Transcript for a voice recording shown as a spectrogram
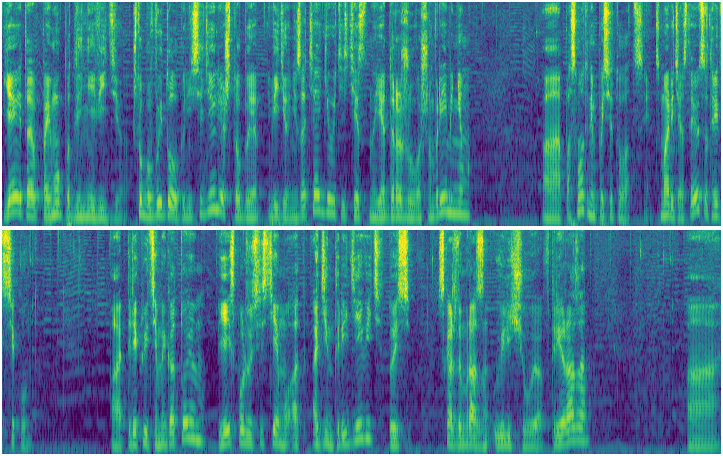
я это пойму по длине видео. Чтобы вы долго не сидели, чтобы видео не затягивать, естественно, я дорожу вашим временем, посмотрим по ситуации. Смотрите, остается 30 секунд. А, перекрытие мы готовим. Я использую систему от 1.3.9, то есть с каждым разом увеличиваю в 3 раза. А,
